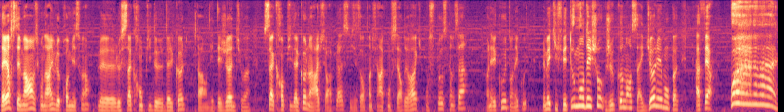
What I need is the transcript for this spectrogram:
D'ailleurs, c'était marrant parce qu'on arrive le premier soir, le, le sac rempli d'alcool. Ah, on était jeunes, tu vois. Sac rempli d'alcool, on arrive sur la place, ils étaient en train de faire un concert de rock, on se pose comme ça, on écoute, on écoute. Le mec il fait tout le monde est chaud, je commence à gueuler mon pote, à faire ouais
